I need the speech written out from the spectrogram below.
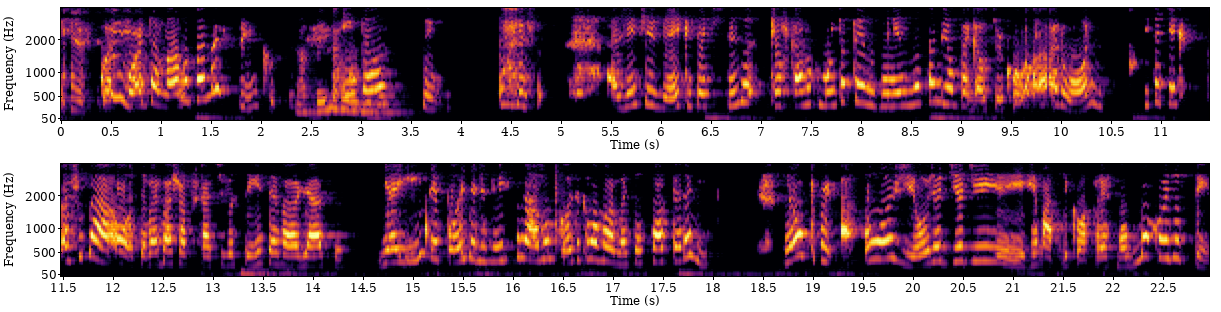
Isso Com aí. o porta-malas vai mais 5. Ah, então, assim. a gente vê que você precisa. Que eu ficava com muita pena. Os meninos não sabiam pegar o circular, o ônibus, e você tinha que ajudar. Ó, você vai baixar o aplicativo assim, você vai olhar assim. E aí depois eles me ensinavam coisa que eu falava, mas você sabe, peraí. Não, por... hoje, hoje é dia de rematrícula, acréscimo, alguma coisa assim.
